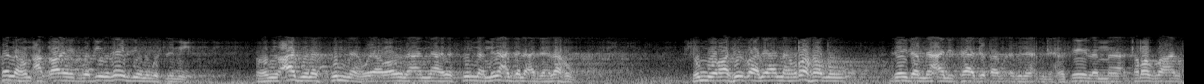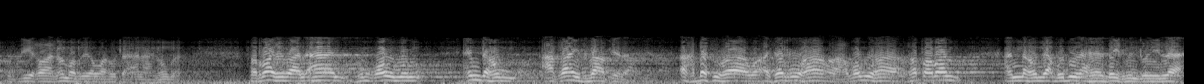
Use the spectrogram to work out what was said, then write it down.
فلهم عقائد ودين غير دين المسلمين. وهم يعادون السنة ويرون أن أهل السنة من أعدى الأعداء لهم سموا رافضة لأنهم رفضوا زيد بن علي سابقا ابن ابن الحسين لما ترضى عن الصديق وعن عمر رضي الله تعالى عنهما. فالرافضة الآن هم قوم عندهم عقائد باطلة. أخبثها وأشرها وأعظمها خطرا أنهم يعبدون أهل البيت من دون الله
